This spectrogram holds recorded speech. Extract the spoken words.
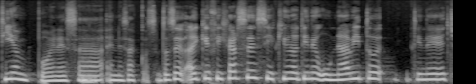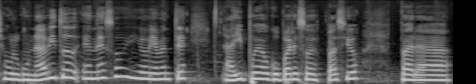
tiempo en, esa, mm. en esas cosas. Entonces hay que fijarse si es que uno tiene un hábito, tiene hecho algún hábito en eso y obviamente ahí puede ocupar esos espacios para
